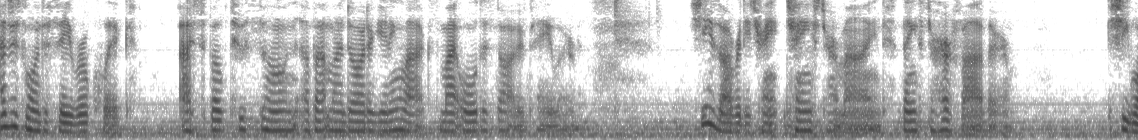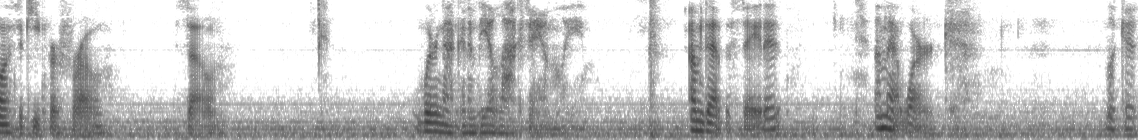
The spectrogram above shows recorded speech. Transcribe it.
I just wanted to say real quick, I spoke too soon about my daughter getting locks, my oldest daughter, Taylor. She's already changed her mind thanks to her father. She wants to keep her fro. So, we're not going to be a lock family. I'm devastated. I'm at work. Look at,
